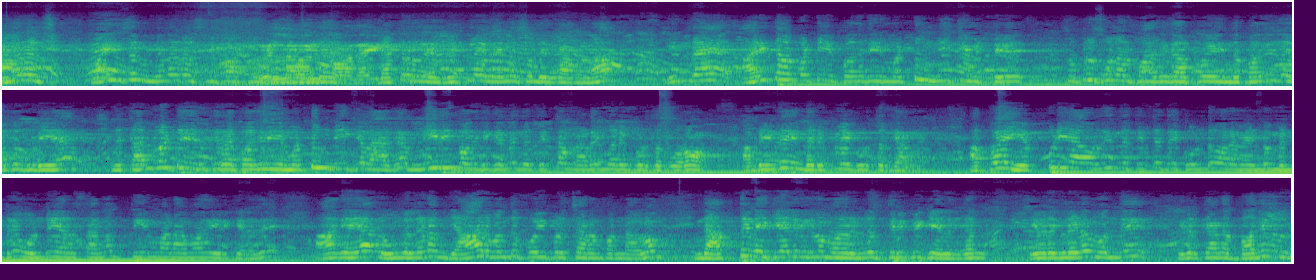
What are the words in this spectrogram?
Minerals mines and minerals. Department லெட்டர்ல ரிப்ளைல என்ன சொல்லியிருக்காங்கன்னா இந்த அரிதாப்பட்டி பகுதியை மட்டும் நீக்கிவிட்டு சுற்றுச்சூழல் பாதுகாப்பு இந்த பகுதியில் இருக்கக்கூடிய இந்த கல்வெட்டு இருக்கிற பகுதியை மட்டும் நீக்கலாக மீதி பகுதிகளில் இந்த திட்டம் நடைமுறைப்படுத்த போறோம் அப்படின்னு இந்த ரிப்ளை கொடுத்திருக்காங்க. அப்ப எப்படியாவது இந்த திட்டத்தை கொண்டு வர வேண்டும் என்று ஒன்றிய அரசாங்கம் தீர்மானமாக இருக்கிறது. ஆகையால் உங்களிடம் யார் வந்து பொய் பிரச்சாரம் பண்ணாலும் இந்த அத்தனை கேள்விகளும் அவர்களிடம் திருப்பி கேளுங்கள். இவர்களிடம் வந்து இதற்கான பதில்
